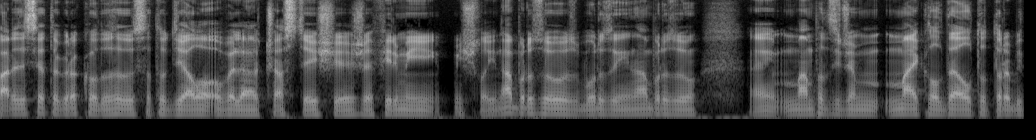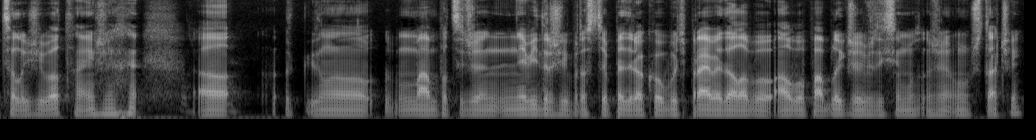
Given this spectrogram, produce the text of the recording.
pár desiatok rokov dozadu sa to dialo oveľa častejšie, že firmy išli na burzu, z burzy na burzu. Hej, mám pocit, že Michael Dell toto robí celý život, hej, že uh, no, mám pocit, že nevydrží proste 5 rokov buď private alebo, alebo public, že vždy si mu, že už stačí.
